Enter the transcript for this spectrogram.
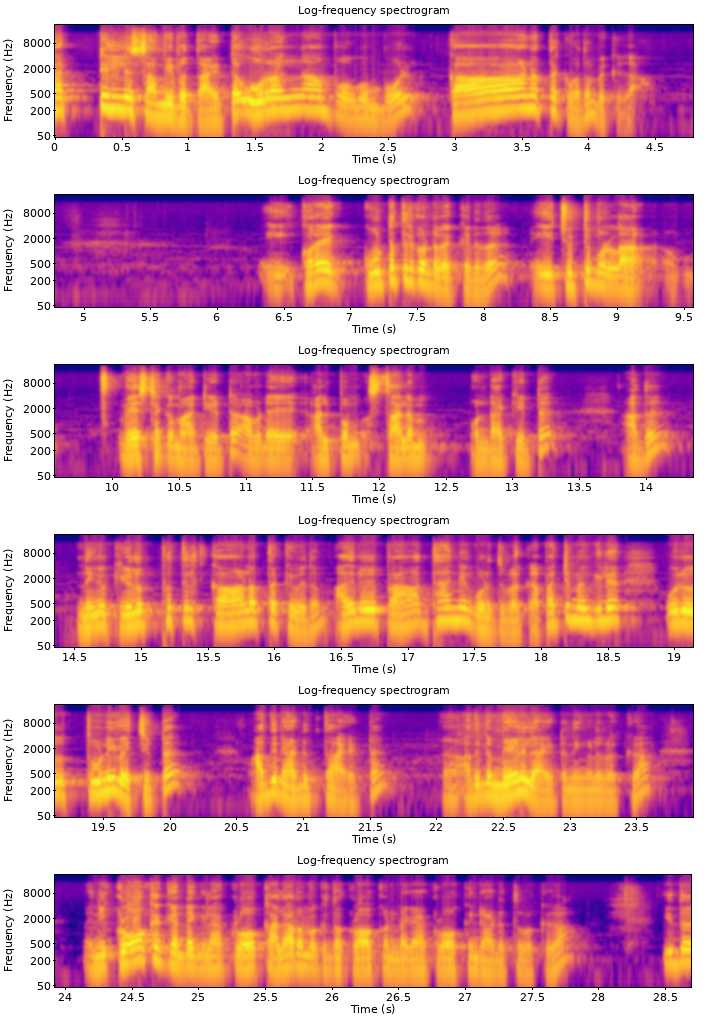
കട്ടിലിന് സമീപത്തായിട്ട് ഉറങ്ങാൻ പോകുമ്പോൾ കാണത്തക്ക വിധം വെക്കുക. ഈ കുറേ കൂട്ടത്തിൽ കൊണ്ട് വെക്കരുത്. ഈ ചുറ്റുമുള്ള വേസ്റ്റൊക്കെ മാറ്റിയിട്ട് അവിടെ അല്പം സ്ഥലം ഉണ്ടാക്കിയിട്ട് അത് നിങ്ങൾക്ക് എളുപ്പത്തിൽ കാണത്തക്ക വിധം അതിനൊരു പ്രാധാന്യം കൊടുത്ത് വെക്കുക. പറ്റുമെങ്കിൽ ഒരു തുണി വെച്ചിട്ട് അതിനടുത്തായിട്ട് അതിന്റെ മേളിലായിട്ട് നിങ്ങൾ വെക്കുക. ഇനി ക്ലോക്കൊക്കെ ഉണ്ടെങ്കിൽ ആ ക്ലോക്ക് അലാറം വെക്കുന്ന ക്ലോക്ക് ഉണ്ടെങ്കിൽ ആ ക്ലോക്കിന്റെ അടുത്ത് വെക്കുക. ഇത്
